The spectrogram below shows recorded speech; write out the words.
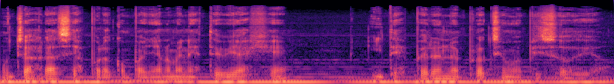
Muchas gracias por acompañarme en este viaje y te espero en el próximo episodio.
